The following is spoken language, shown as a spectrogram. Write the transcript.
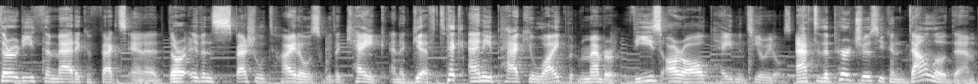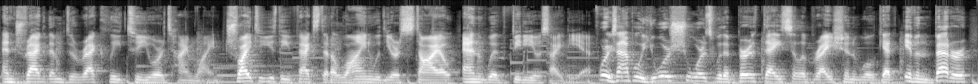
30 thematic effects in it. There are even special titles with a cake and a gift. Pick any pack you like, but remember, these are all paid materials. After the purchase, you can download them and drag them directly to your timeline. Try to use the effects that align with your style and with video's idea. For example, your shorts with a birthday celebration will get even better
